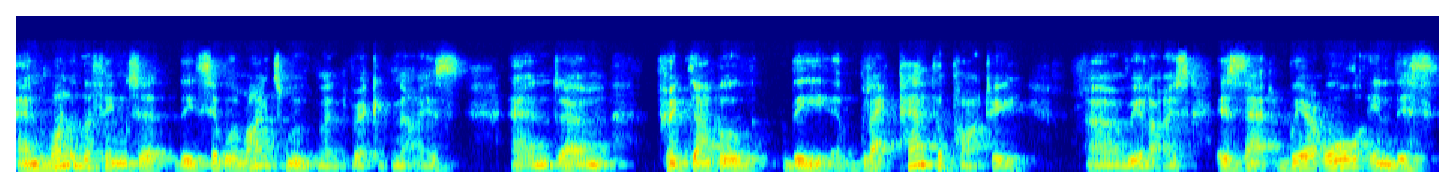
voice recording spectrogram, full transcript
And one of the things that the civil rights movement recognized, and um, for example, the Black Panther Party uh, realized, is that we're all in this,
